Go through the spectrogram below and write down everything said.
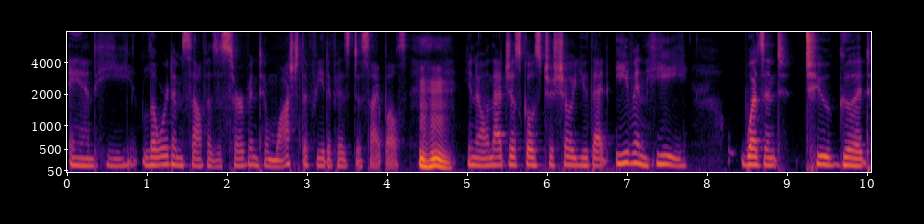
and he lowered himself as a servant and washed the feet of his disciples. Mm-hmm. You know, and that just goes to show you that even he wasn't too good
